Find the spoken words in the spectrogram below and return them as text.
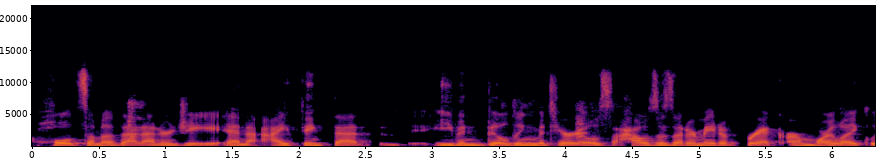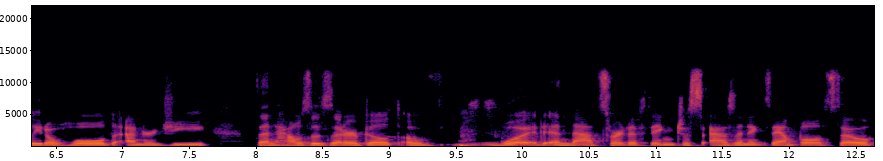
hold some of that energy. And I think that even building materials, houses that are made of brick, are more likely to hold energy than houses that are built of wood and that sort of thing, just as an example. So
